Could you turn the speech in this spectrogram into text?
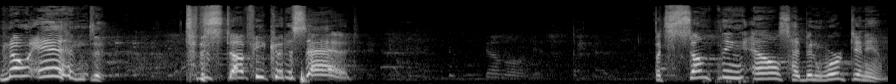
no end to the stuff he could have said. But something else had been worked in him.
